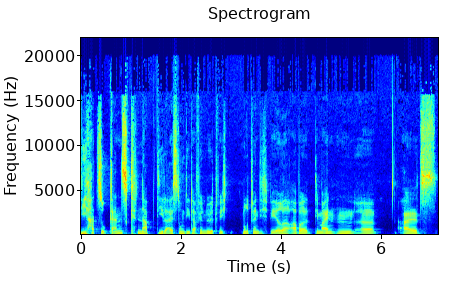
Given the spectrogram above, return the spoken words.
die hat so ganz knapp die Leistung, die dafür nötig, notwendig wäre, aber die meinten, äh, als,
